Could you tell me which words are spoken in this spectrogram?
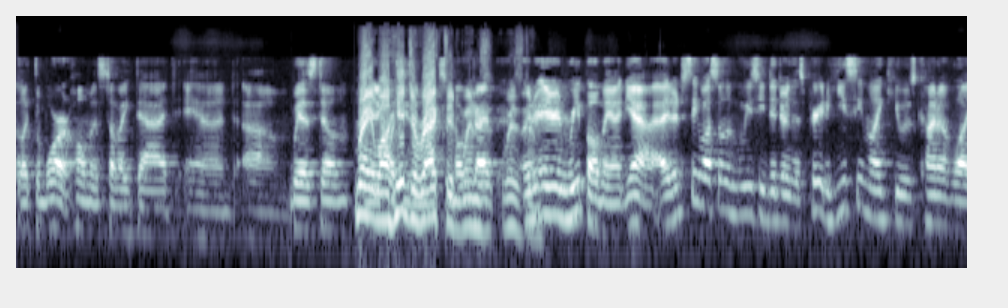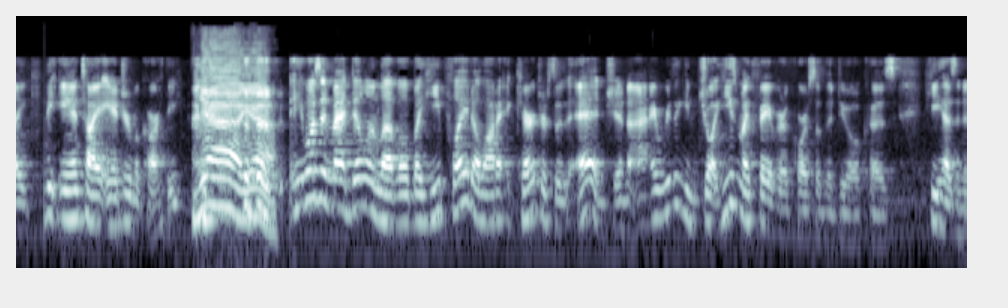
like The War at Home and stuff like that, and um, Wisdom. Right, well, he directed Maximum Wins- Overdrive. Wisdom. And, and in Repo Man, yeah. I just think about some of the movies he did during this period. He seemed like he was kind of like the anti Andrew McCarthy. Yeah, yeah. he wasn't Matt Dillon level, but he played a lot of characters with edge, and I really enjoy. He's my favorite, of course, of the duo because he hasn't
